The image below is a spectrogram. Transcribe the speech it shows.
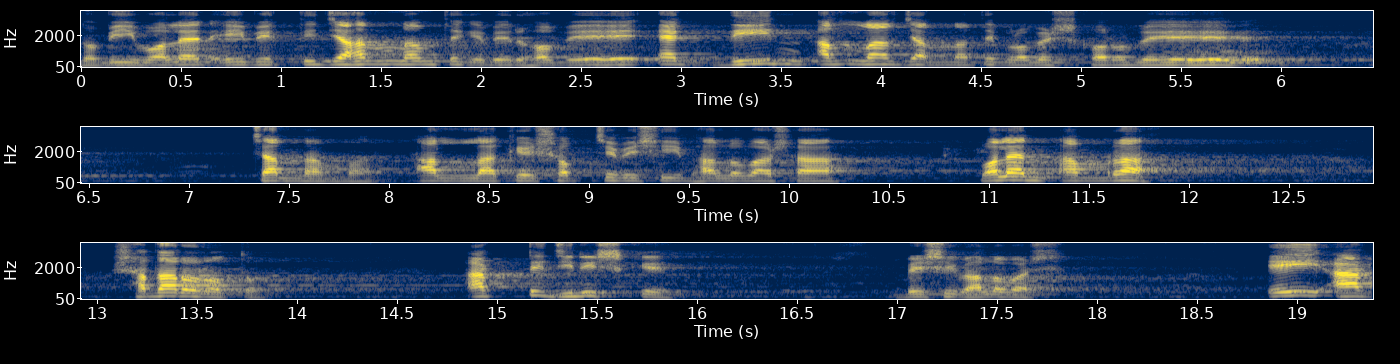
নবী বলেন, এই ব্যক্তি জাহান্নাম থেকে বের হবে, একদিন আল্লাহর জান্নাতে প্রবেশ করবে। চার নাম্বার, আল্লাহকে সবচেয়ে বেশি ভালোবাসা। বলেন, আমরা সাধারণত আটটি জিনিসকে বেশি ভালোবাসি। এই আট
